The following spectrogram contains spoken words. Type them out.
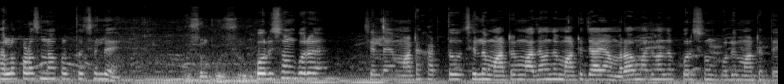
ভালো পড়াশোনা করতো ছেলে। পরিশ্রম করে ছেলে মাঠে খাটতো ছেলে মাঠে মাঝে মাঝে মাঠে যায়, আমরাও মাঝে মাঝে পরিশ্রম করি মাঠেতে।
